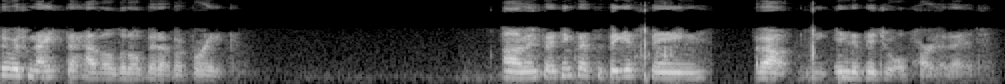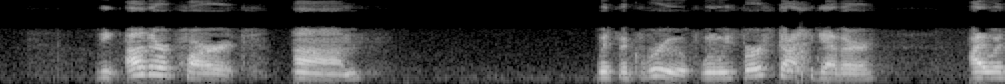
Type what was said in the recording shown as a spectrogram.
It was nice to have a little bit of a break. Um, and so I think that's the biggest thing about the individual part of it. The other part um, with the group, when we first got together, I was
